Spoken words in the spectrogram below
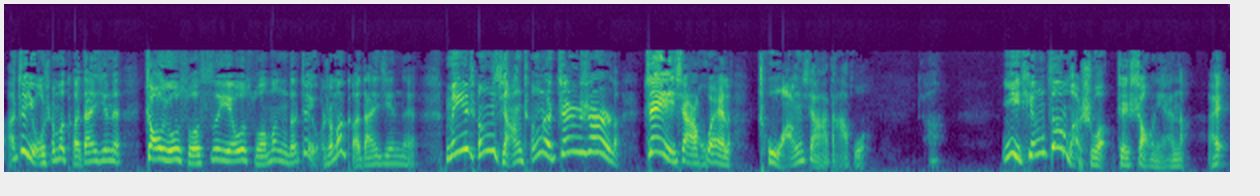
啊，这有什么可担心的？朝有所思，夜有所梦的，这有什么可担心的呀？没成想成了真事了，这下坏了，闯下大祸啊！一听这么说，这少年呢，哎，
